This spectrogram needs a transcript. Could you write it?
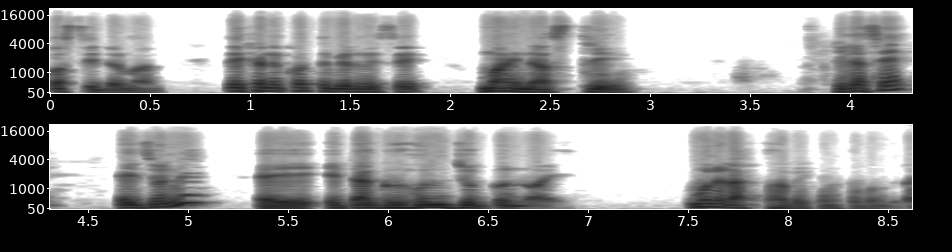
কস্তিটার মান। এখানে কত বের হয়েছে? মাইনাস থ্রি ঠিক আছে? এই জন্যে এই, এটা গ্রহণযোগ্য নয়। মনে রাখতে হবে কিন্তু বন্ধুরা।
